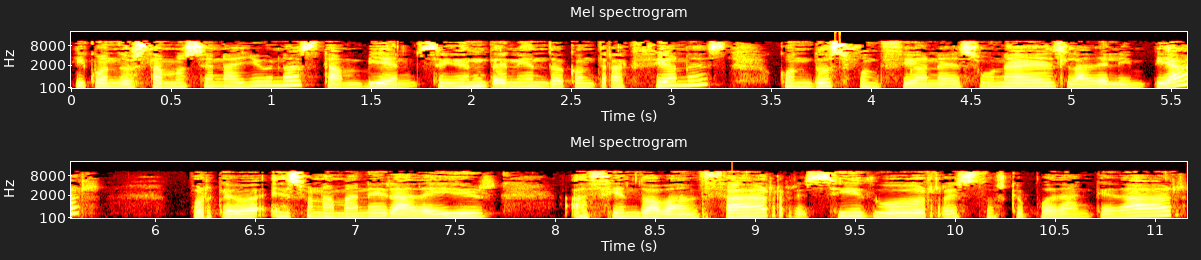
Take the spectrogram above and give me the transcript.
Y cuando estamos en ayunas también siguen teniendo contracciones con dos funciones. Una es la de limpiar, porque es una manera de ir haciendo avanzar residuos, restos que puedan quedar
